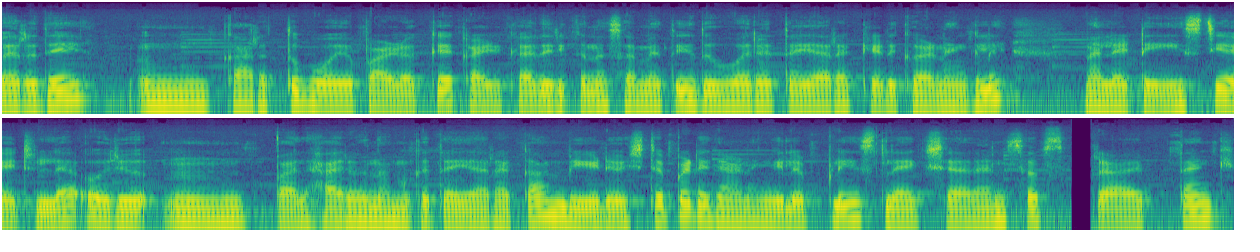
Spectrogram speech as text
വെറുതെ കറുത്തു പോയ പഴമൊക്കെ കഴിക്കാതിരിക്കുന്ന സമയത്ത് ഇതുപോലെ തയ്യാറാക്കി എടുക്കുകയാണെങ്കിൽ നല്ല ടേസ്റ്റി ആയിട്ടുള്ള ഒരു പലഹാരവും നമുക്ക് തയ്യാറാക്കാം. വീഡിയോ ഇഷ്ടപ്പെടുകയാണെങ്കിൽ please like share and subscribe thank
